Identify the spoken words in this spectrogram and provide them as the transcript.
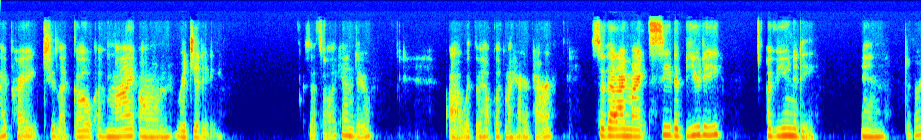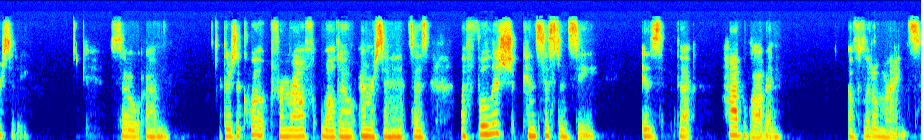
I pray to let go of my own rigidity, because that's all I can do uh, with the help of my higher power, so that I might see the beauty of unity in diversity. So um, there's a quote from Ralph Waldo Emerson, and it says, A foolish consistency is the hobgoblin of little minds.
